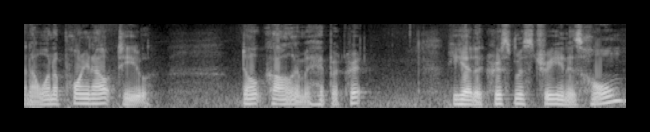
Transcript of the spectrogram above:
And I want to point out to you don't call him a hypocrite. He had a Christmas tree in his home,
